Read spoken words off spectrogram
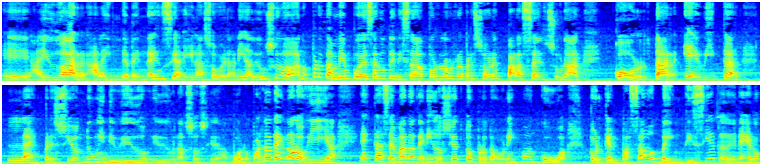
eh, ayudar a la independencia y la soberanía de un ciudadano, pero también puede ser utilizada por los represores para censurar, cortar, evitar la expresión de un individuo y de una sociedad. Bueno, pues la tecnología esta semana ha tenido cierto protagonismo en Cuba porque el pasado 27 de enero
